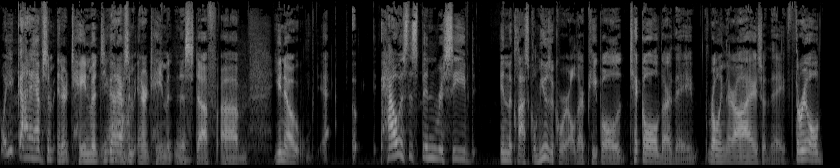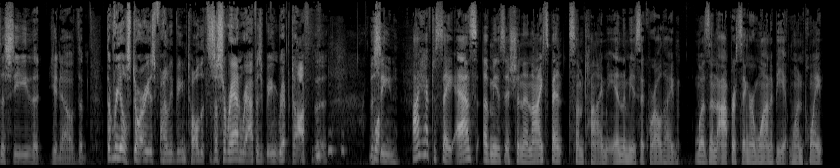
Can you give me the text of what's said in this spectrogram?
Well, you got to have some entertainment. You got to have some entertainment in this stuff. Um, you know, how has this been received in the classical music world? Are people tickled? Are they rolling their eyes? Are they thrilled to see that you know the the real story is finally being told? That the Saran wrap is being ripped off the the Well, scene. I have to say, as a musician, and I spent some time in the music world, I was an opera singer wannabe at one point.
